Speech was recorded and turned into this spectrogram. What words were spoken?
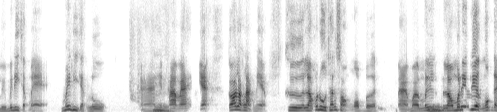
หรือไม่ดีจากแม่ ไม่ดีจากลูก อ่า เห็นภาพไหมเงี้ย ก็หลักๆ เนี่ย คือเราก็ดูทั้งสองงบเบิร์ดอ่ามันไม่อืมเราไม่ได้เลือกงบใด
